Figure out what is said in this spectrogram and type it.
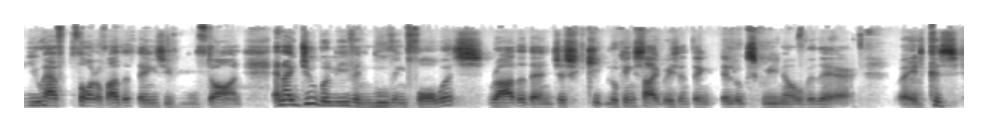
you have thought of other things. You've moved on, and I do believe in moving forwards rather than just keep looking sideways and think it looks greener over there. Right? Because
